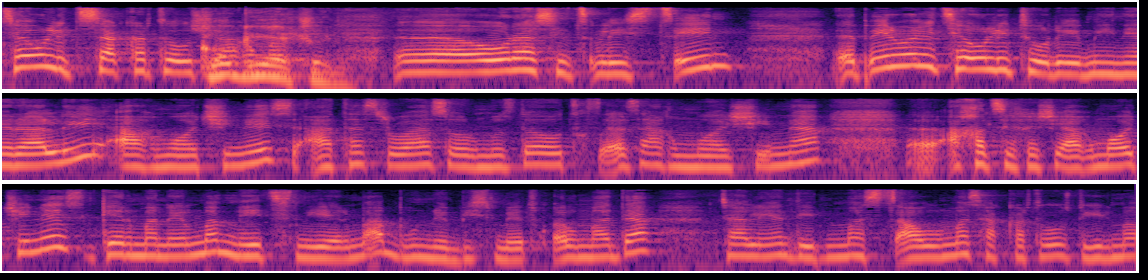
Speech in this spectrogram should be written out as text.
ცეულით საქართველოს გოგიაშვილი. 200 წლის წინ ე, პირველი ცეოლითური მინერალი აღმოაჩინეს 1854 წელს აღმოაჩინა ახალციხეში აღმოაჩინეს გერმანელმა მეცნიერმა ბუნებისმეტყველმა და ძალიან დიდმა სწავლულმა საქართველოს დიდმა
